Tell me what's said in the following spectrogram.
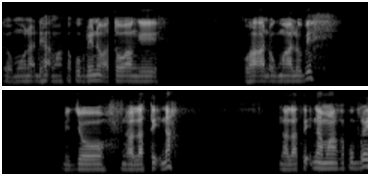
so muna diha mga kapobre no ato ang gi kuhaan og mga lubi medyo nalati na. Nalati na mga kapobre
